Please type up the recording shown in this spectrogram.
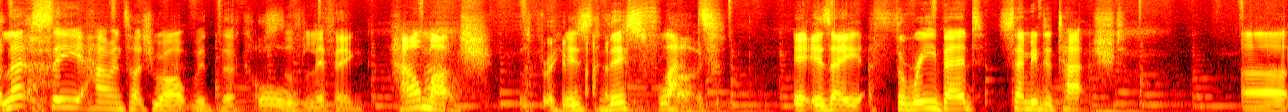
let's see how in touch you are with the cost of living. How much pretty is this flat? It is a three-bed, semi-detached. Uh,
